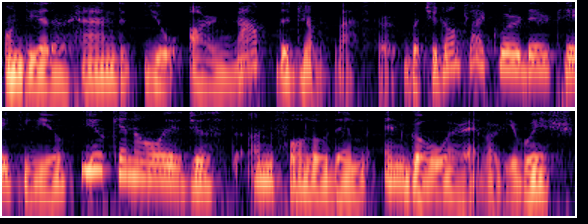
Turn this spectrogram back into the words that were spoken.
on the other hand, you are not the jump master, but you don't like where they're taking you, you can always just unfollow them and go wherever you wish.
